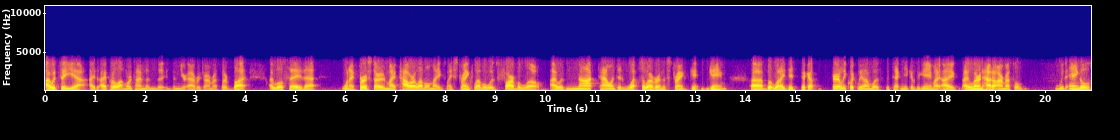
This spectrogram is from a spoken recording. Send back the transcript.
I would say yeah. I I put a lot more time than the than your average arm wrestler, but I will say that when I first started, my power level, my my strength level was far below. I was not talented whatsoever in the strength ga- game. Uh, but what I did pick up fairly quickly on was the technique of the game. I I, I learned how to arm wrestle with angles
